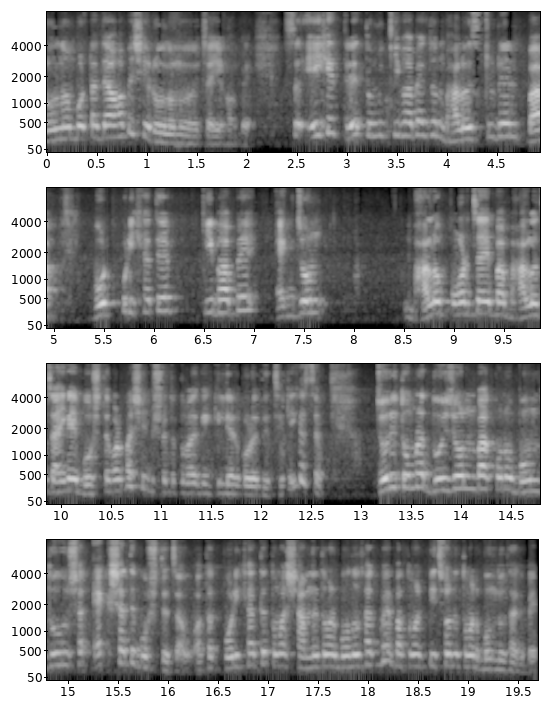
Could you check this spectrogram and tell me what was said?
রোল নম্বরটা দেওয়া হবে, সেই রোল অনুযায়ী হবে। সো এই ক্ষেত্রে তুমি কীভাবে একজন ভালো স্টুডেন্ট বা বোর্ড পরীক্ষাতে কীভাবে একজন ভালো পর্যায়ে বা ভালো জায়গায় বসতে পারবা, সেই বিষয়টা তোমাকে ক্লিয়ার করে দিচ্ছি, ঠিক আছে? যদি তোমরা দুইজন বা কোনো বন্ধু একসাথে বসতে চাও, অর্থাৎ পরীক্ষাতে তোমার সামনে তোমার বন্ধু থাকবে বা তোমার পিছনে তোমার বন্ধু থাকবে,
